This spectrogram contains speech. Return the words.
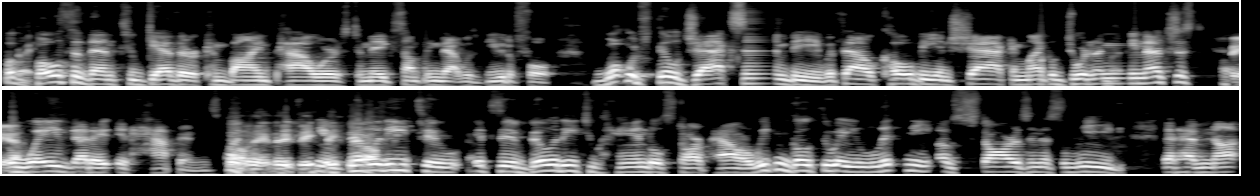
but right. both of them together combined powers to make something that was beautiful. What would Phil Jackson be without Kobe and Shaq and Michael Jordan? I mean, that's just oh, yeah. the way that it, it happens. Oh, but oh, they, they, it's the they, ability to it's the ability to handle star power. We can go through a litany of stars in this league that have not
